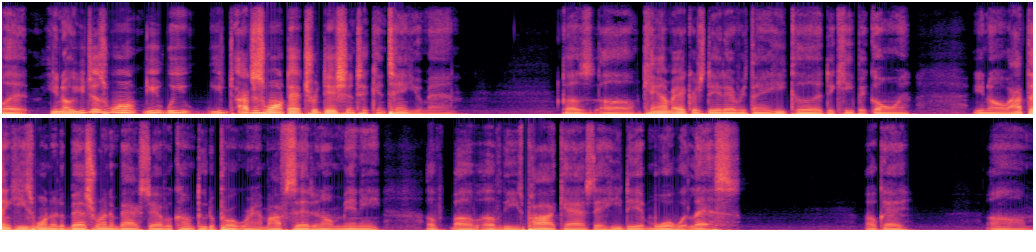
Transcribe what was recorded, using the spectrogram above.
but you know, you just want you we you, I just want that tradition to continue, man. Cuz uh Cam Akers did everything he could to keep it going. You know, I think he's one of the best running backs to ever come through the program. I've said it on many of, of, of these podcasts that he did more with less. Okay. Um,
